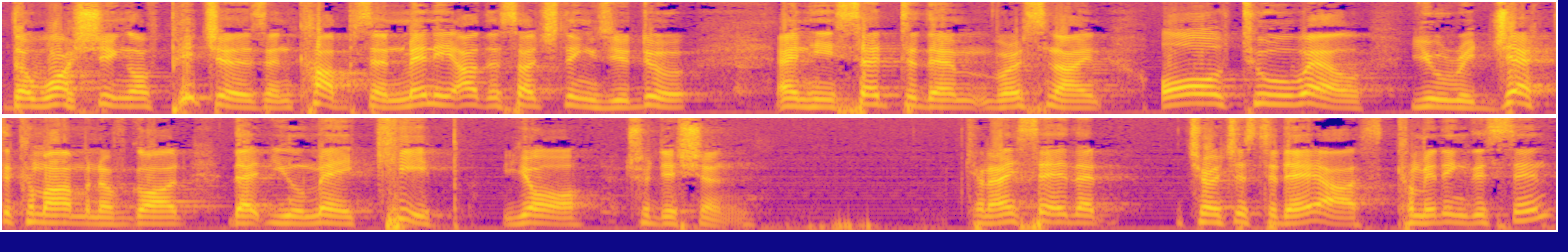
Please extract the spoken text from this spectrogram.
the washing of pitchers and cups and many other such things you do. And he said to them, verse 9, All too well you reject the commandment of God that you may keep your tradition. Can I say that churches today are committing this sin?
